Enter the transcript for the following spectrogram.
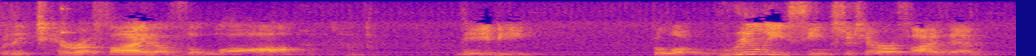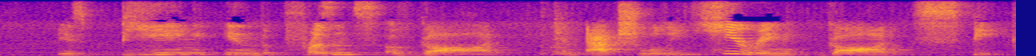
Were they terrified of the law? Maybe. But what really seems to terrify them is being in the presence of God and actually hearing God speak.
